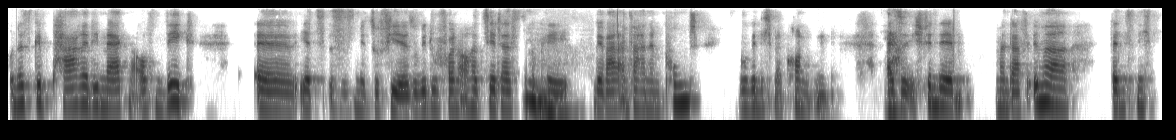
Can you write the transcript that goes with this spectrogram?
Und es gibt Paare, die merken auf dem Weg, äh, jetzt ist es mir zu viel. So wie du vorhin auch erzählt hast, mhm. okay, mhm. wir waren einfach an einem Punkt, wo wir nicht mehr konnten. Ja. Also ich finde, man darf immer, wenn es nicht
